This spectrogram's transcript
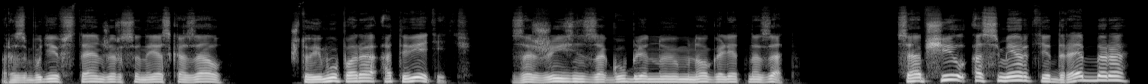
Разбудив Стенджерсона, я сказал, что ему пора ответить за жизнь, загубленную много лет назад. Сообщил о смерти Дреббера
